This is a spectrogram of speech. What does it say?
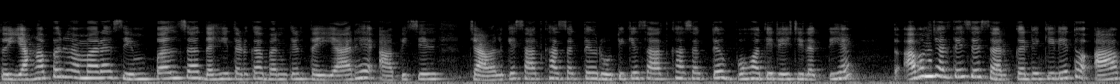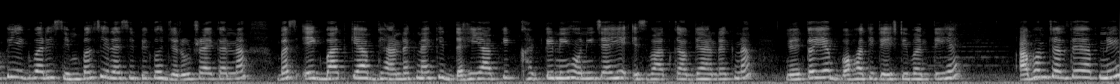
तो यहाँ पर हमारा सिंपल सा दही तड़का बनकर तैयार है। आप इसे चावल के साथ खा सकते हो, रोटी के साथ खा सकते हो, बहुत ही टेस्टी लगती है। तो अब हम चलते हैं इसे सर्व करने के लिए। तो आप भी एक बार इस सिंपल सी रेसिपी को ज़रूर ट्राई करना। बस एक बात की आप ध्यान रखना कि दही आपकी खट्टी नहीं होनी चाहिए, इस बात का आप ध्यान रखना। नहीं तो ये बहुत ही टेस्टी बनती है। अब हम चलते हैं अपने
